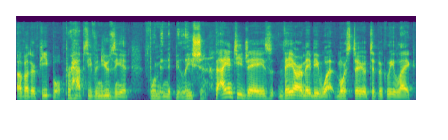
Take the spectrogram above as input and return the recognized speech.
of other people, perhaps even using it for manipulation. The INTJs, they are maybe what, more stereotypically like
